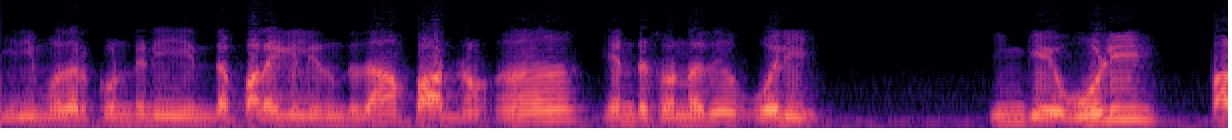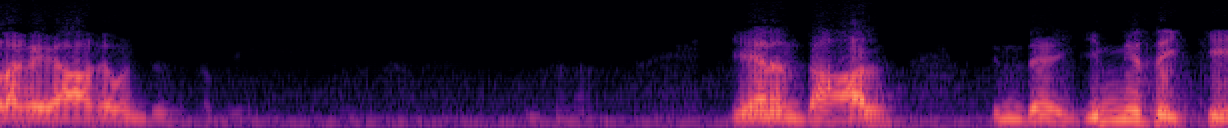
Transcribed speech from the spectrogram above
இனி முதற்கொண்டு நீ இந்த பலகையில் இருந்துதான் பாடணும் ஆ? என்று சொன்னது ஒலி. இங்கே ஒளி பலகையாக வந்தது. ஏனென்றால் இந்த இன்னிசைக்கு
